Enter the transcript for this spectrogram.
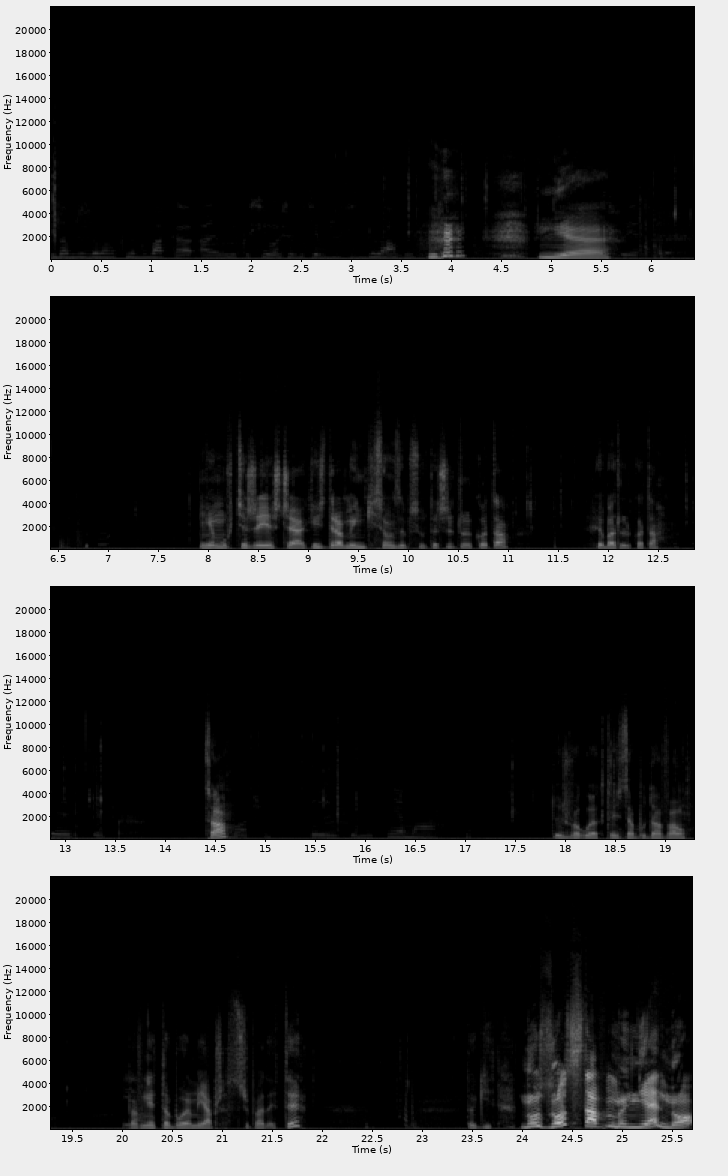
Dobrze, że mam knockbacka, ale mnie kusiło, żeby cię wrzucić do lawy. Nie, nie mówcie, że jeszcze jakieś drabinki są zepsute, czy tylko ta? Chyba tylko ta. Co? Tu, już w ogóle ktoś zabudował. Pewnie to byłem ja przez przypadek. Ty? To git. No zostaw mnie, no!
